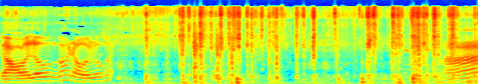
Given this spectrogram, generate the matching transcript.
Rồi luôn có nồi luôn á. Đó.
